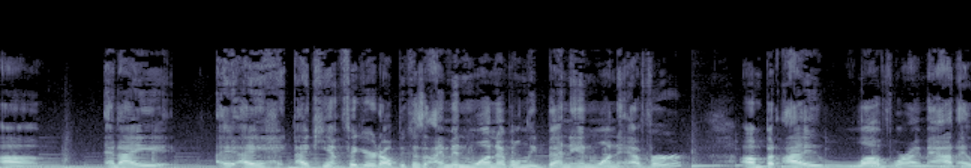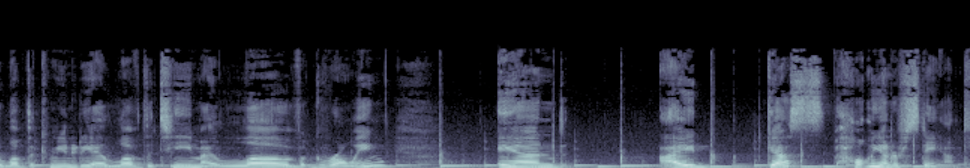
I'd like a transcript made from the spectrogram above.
Um, and I, I, I, I, can't figure it out because I'm in one. I've only been in one ever. Um, but I love where I'm at. I love the community. I love the team. I love growing. And I guess help me understand.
